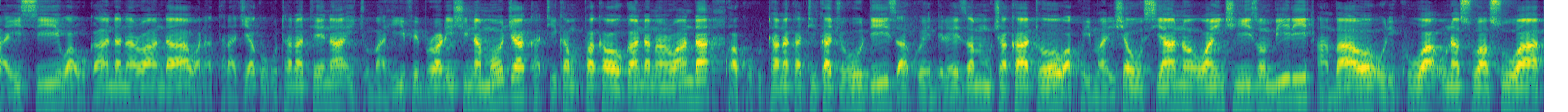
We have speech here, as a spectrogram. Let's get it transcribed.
Maraisi wa Uganda na Rwanda wanatarajia kukutana tena Ijumaa hii Februari 21 katika mpaka wa Uganda na Rwanda kwa kukutana katika juhudi za kuendeleza mchakato wa kuimarisha uhusiano wa nchi hizo mbili ambao ulikuwa unasuasua.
